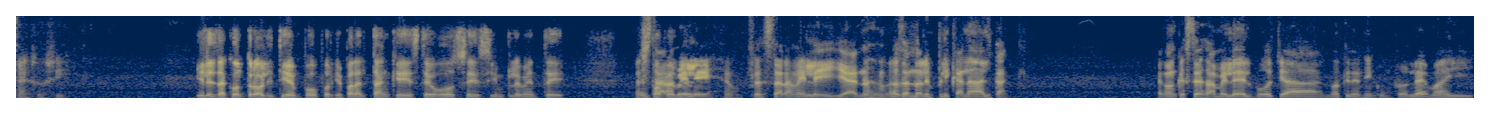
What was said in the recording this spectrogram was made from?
Eso sí. Y les da control y tiempo porque para el tanque este boss es simplemente un Estar a melee, pues estar a melee y ya, no, o sea, no le implica nada al tanque. O sea, Con que estés a melee del boss ya no tienes ningún problema y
